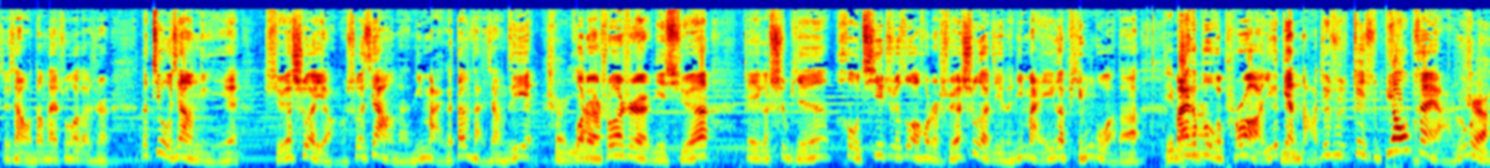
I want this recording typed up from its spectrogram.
就像我刚才说的是，那就像你学摄影摄像的，你买个单反相机，是或者说是你学这个视频后期制作或者学设计的，你买一个苹果的 MacBook Pro 一个电脑，就是这是标配啊。如果是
